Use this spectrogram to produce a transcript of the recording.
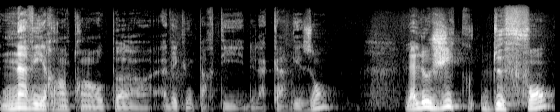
navire rentrant au port avec une partie de la cargaison, la logique de fond,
